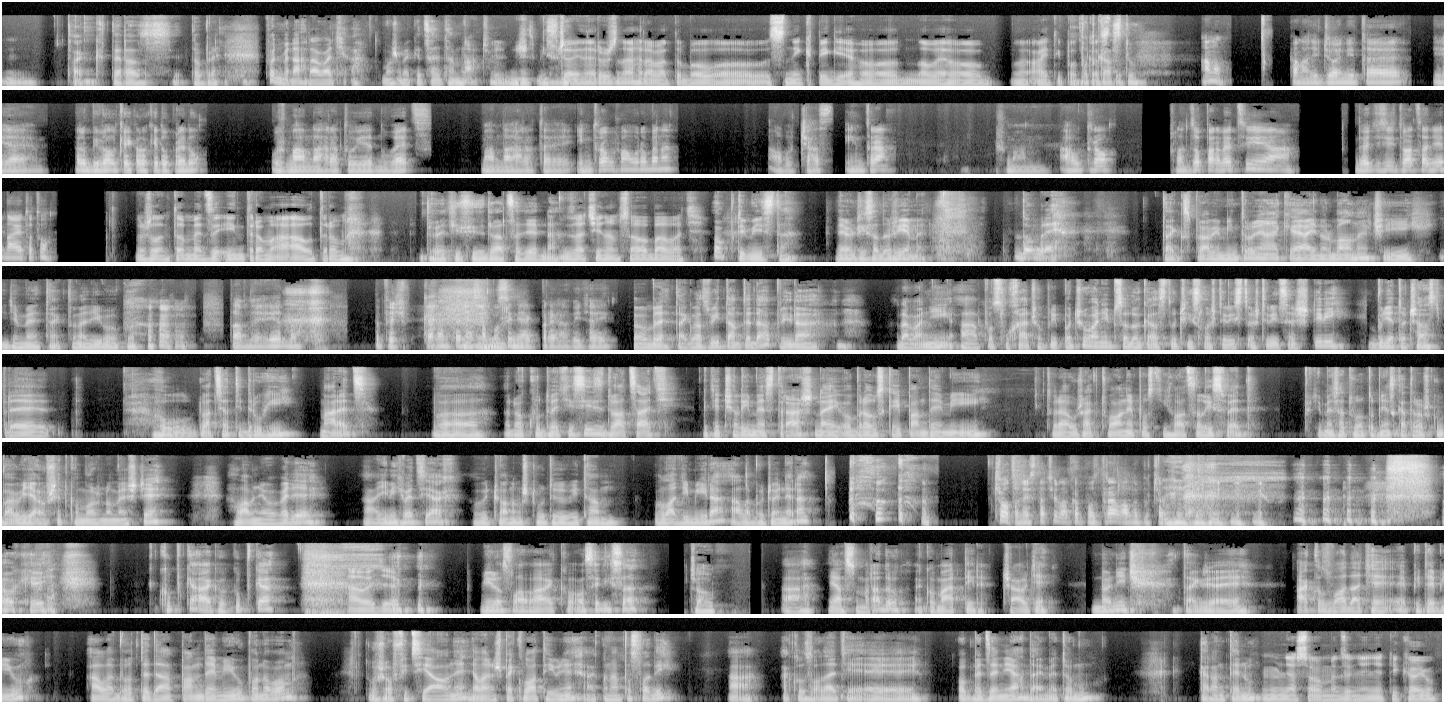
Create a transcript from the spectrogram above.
Mm. Tak teraz, dobre, poďme nahrávať a môžeme keď sa tam No čo? Joiner už nahráva, to bol sneak peek jeho nového o, IT podcastu. podcastu. Áno, Kalani Joinite je, robí veľké kroky dopredu. Už mám nahratú jednu vec. Mám nahraté intro, už mám urobené. Alebo časť intra. Už mám outro. Len zo pár vecí a 2021 je to tu. Už len to medzi introm a outrom. 2021. Začínam sa obávať. Optimista. Neviem, či sa dožijeme. Dobre. Tak spravím intro nejaké aj normálne, či ideme takto na divoko. Tam nie je jedno. Vieš, karanténa sa musí nejak prejaviť, hej. Dobre, tak vás vítam teda pri nahrávaní a poslucháčov pri počúvaní pseudokastu číslo 444. Bude to časť pre hú, 22. marec v roku 2020, kde čelíme strašnej obrovskej pandémii, ktorá už aktuálne postihla celý svet. Budeme sa tu o tom dneska trošku baviť a o všetkom možnom ešte, hlavne o vede a iných veciach. V virtuálnom štúdiu vítam Vladimíra alebo Joinera. Čo, to nestačilo ako pozdrav, alebo čo? OK. Kupka ako Kupka. A vede. Miroslava ako Osirisa. Čau. A ja som Rado ako Martyr. Čaute. No nič, takže ako zvládate epidémiu, alebo teda pandémiu po novom, už oficiálne, nielen špekulatívne, ako naposledy. A ako zvládate e, obmedzenia, dajme tomu, karanténu. Mňa sa obmedzenia netýkajú.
